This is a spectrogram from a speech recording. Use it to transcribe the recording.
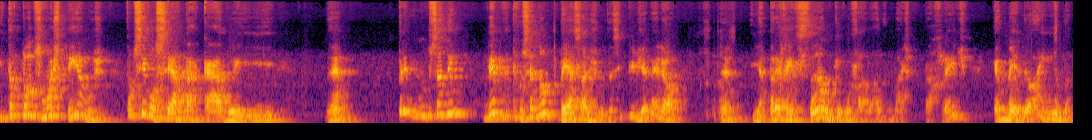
Então, todos nós temos. Então, se você é atacado e. Né, não precisa nem. Mesmo que você não peça ajuda, se pedir é melhor. Né? E a prevenção, que eu vou falar mais para frente, é o melhor ainda.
